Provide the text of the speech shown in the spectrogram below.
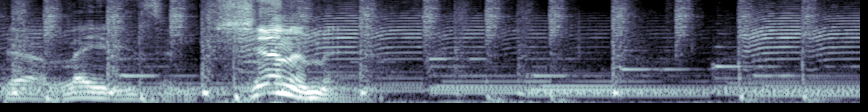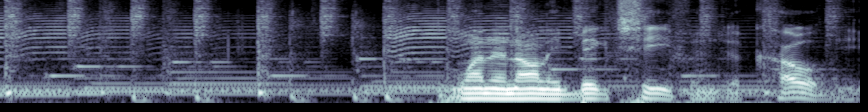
There, ladies and gentlemen. One and only Bigg Chief and Jakobe.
